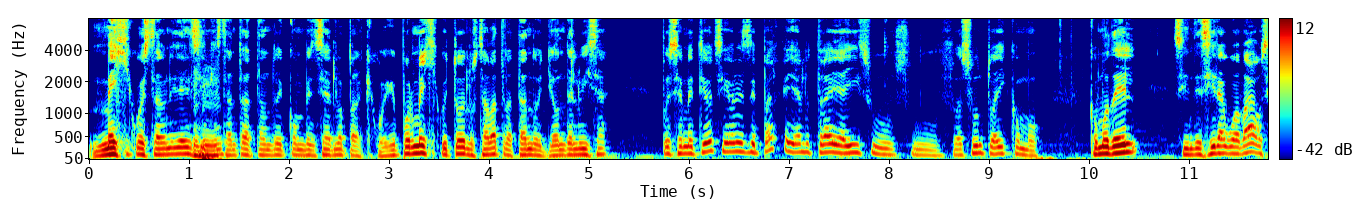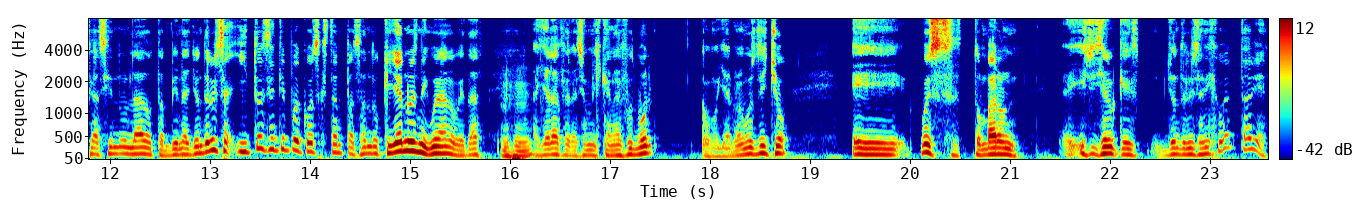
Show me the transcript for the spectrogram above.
México estadounidense, que están tratando de convencerlo para que juegue por México y todo lo estaba tratando John de Luisa, pues se metió el señores de Parga, ya lo trae ahí su, su, asunto ahí como, como de él, sin decir agua va, o sea, haciendo un lado también a John de Luisa. Y todo ese tipo de cosas que están pasando, que ya no es ninguna novedad. Allá la Federación Mexicana de Fútbol, como ya lo hemos dicho, eh, pues tomaron eh, y hicieron que John de Luisa dijo, bueno, está bien,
